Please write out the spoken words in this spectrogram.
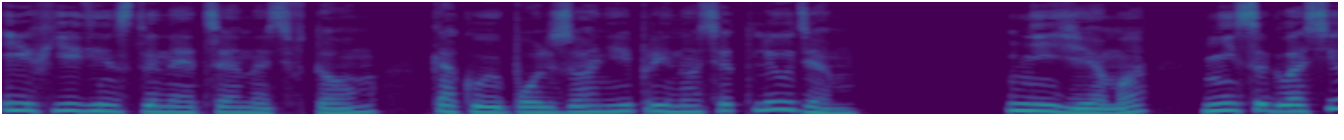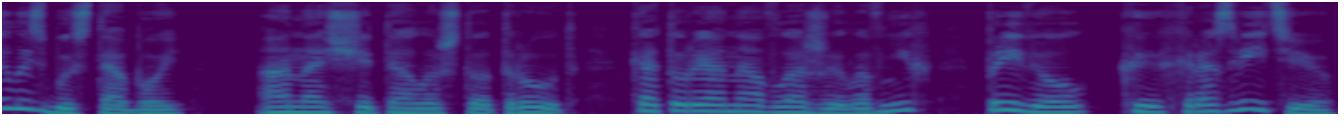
«Их единственная ценность в том, какую пользу они приносят людям. Ниема не согласилась бы с тобой, она считала, что труд, который она вложила в них, привел к их развитию.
